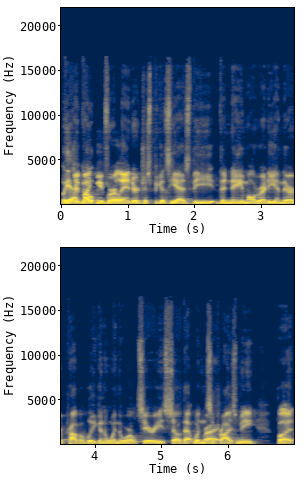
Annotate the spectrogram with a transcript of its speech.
but yeah, it might be Verlander just because he has the the name already, and they're probably going to win the World Series, so that wouldn't Right. surprise me. But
